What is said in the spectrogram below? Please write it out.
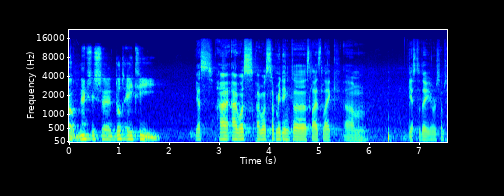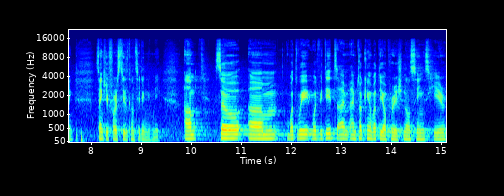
Oh, next is uh, .at. Yes, I, I was I was submitting the slides like um, yesterday or something. Thank you for still considering me. Um, so um, what we what we did, I'm, I'm talking about the operational things here.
